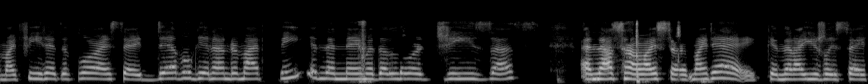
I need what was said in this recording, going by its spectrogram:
and my feet hit the floor, I say, Devil, get under my feet in the name of the Lord Jesus. And that's how I start my day. And then I usually say,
